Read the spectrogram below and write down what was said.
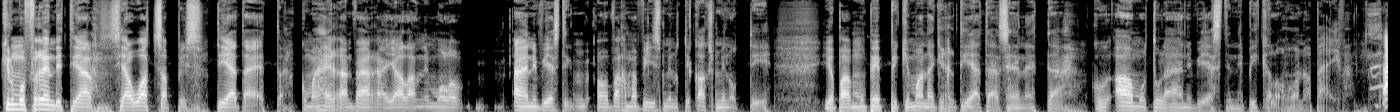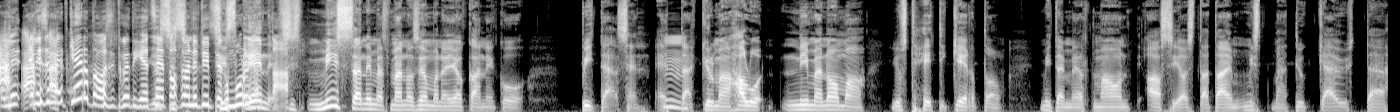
kyllä mun frendit siellä, siellä Whatsappissa tietää, että kun mä herään väärään jalan, niin mulla on ääniviesti on varmaan viisi minuuttia, kaksi minuuttia. Jopa mun Peppikin manageri tietää sen, että kun aamu tulee ääniviesti, niin Pikkel on huono päivä. Eli, eli sä menet kertoa sitten kuitenkin, että Ja sä et ole sellainen tyyppi, joka murjattaa. En, siis missään nimessä mä en ole semmoinen, joka niinku pitää sen. Että mm. kyllä mä haluan nimenomaan just heti kertoa, mitä mieltä mä oon asioista tai mistä mä tykkään yhtään,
